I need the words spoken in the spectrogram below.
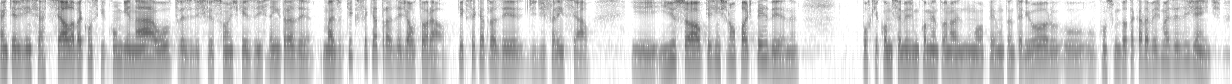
a inteligência artificial ela vai conseguir combinar outras descrições que existem e trazer. Mas o que, que você quer trazer de autoral? O que, que você quer trazer de diferencial? E, e isso é algo que a gente não pode perder, né? Porque, como você mesmo comentou na, numa pergunta anterior, o, o consumidor está cada vez mais exigente. Uhum.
